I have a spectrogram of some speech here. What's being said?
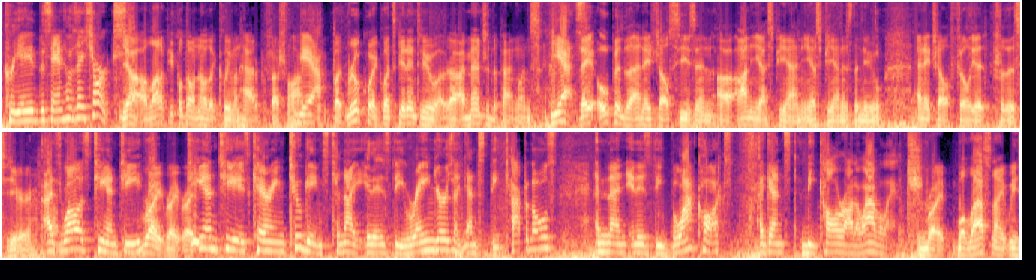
created the San Jose Sharks. Yeah, a lot of people don't know that Cleveland had a professional hockey Yeah. team. But real quick, let's get into. Uh, I mentioned the Penguins. Yes. They opened the NHL season uh, on ESPN. ESPN is the new NHL affiliate for this year. As well as TNT. Right, right, right. TNT is carrying two games tonight. It is the Rangers against the Capitals, and then it is the Blackhawks against the Colorado Avalanche. Right. Well, last night we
